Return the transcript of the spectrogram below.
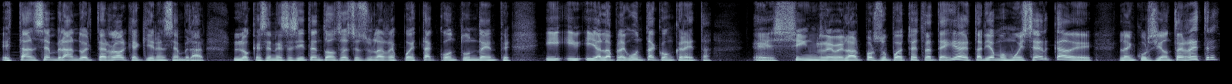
están sembrando el terror que quieren sembrar. Lo que se necesita entonces es una respuesta contundente. Y, y, y a la pregunta concreta, eh, sin revelar, por supuesto, estrategias, ¿estaríamos muy cerca de la incursión terrestre?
